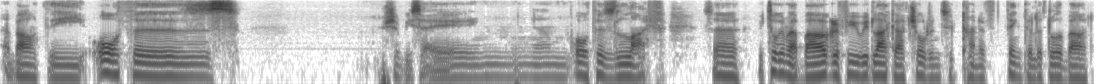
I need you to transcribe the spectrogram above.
about the author's should we say, um, author's life. So we're talking about biography. We'd like our children to kind of think a little about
